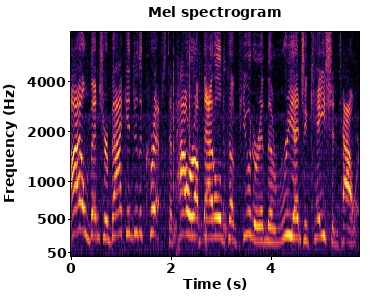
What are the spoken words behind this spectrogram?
I'll venture back into the crypts to power up that old computer in the re-education tower.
